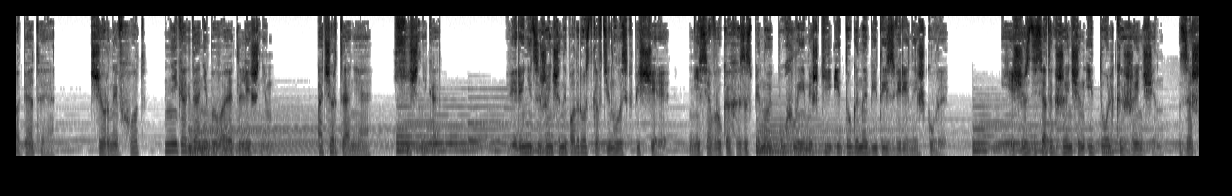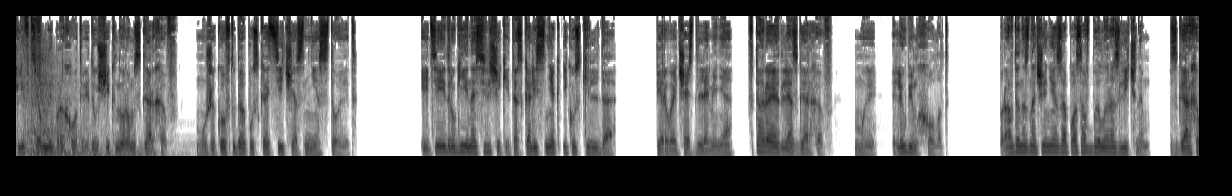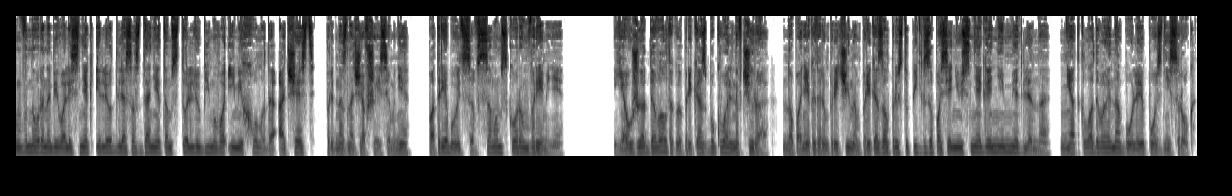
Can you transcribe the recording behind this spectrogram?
Глава пятая. Черный вход никогда не бывает лишним. Очертания хищника. Вереница женщин и подростков тянулась к пещере, неся в руках и за спиной пухлые мешки и туго набитые звериной шкуры. Еще с десяток женщин и только женщин зашли в темный проход, ведущий к норам сгархов. Мужиков туда опускать сейчас не стоит. И те, и другие носильщики таскали снег и куски льда. Первая часть для меня, вторая для сгархов. Мы любим холод. Правда, назначение запасов было различным. С гархом в норы набивали снег и лед для создания там столь любимого ими холода, а часть, предназначавшаяся мне, потребуется в самом скором времени. Я уже отдавал такой приказ буквально вчера, но по некоторым причинам приказал приступить к запасению снега немедленно, не откладывая на более поздний срок.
